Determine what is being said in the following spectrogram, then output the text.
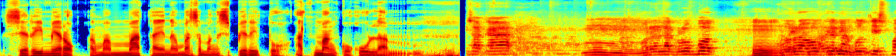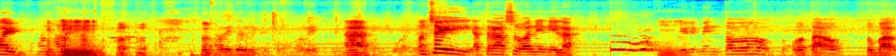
si Rimerok ang mamamatay ng masamang espiritu at mangkukulam. Isa ka, mm, mura nag-robot. Hmm. Mura o ka voltage 5. Ah, unsay atraso ani nila? Elemento o tao, tubag.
